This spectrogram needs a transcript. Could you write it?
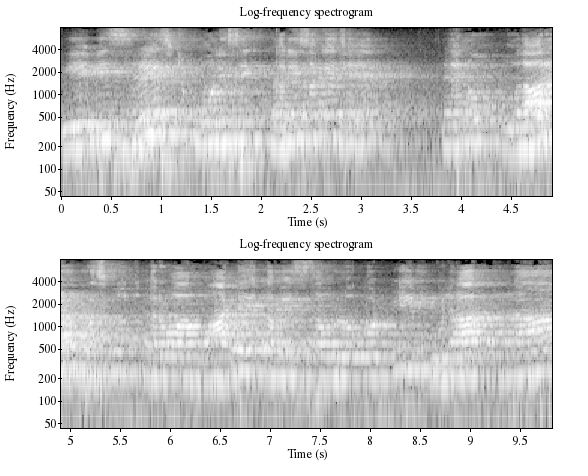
એવી શ્રેષ્ઠ પોલીસિંગ કરી શકે છે? તેનું ઉદાહરણ પ્રસ્તુત કરવા માટે તમે સૌ લોકો ટીમ ગુજરાતના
